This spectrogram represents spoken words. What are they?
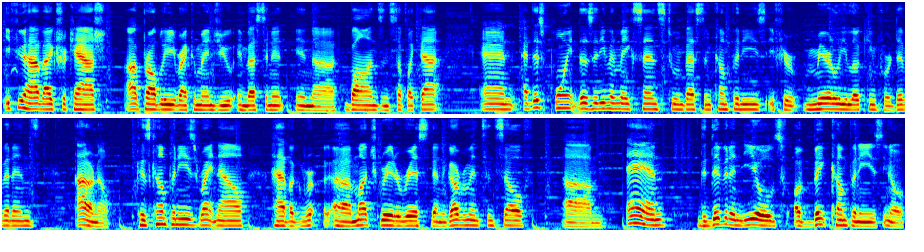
if you have extra cash, I'd probably recommend you investing it in uh, bonds and stuff like that. And at this point, does it even make sense to invest in companies if you're merely looking for dividends? I don't know, because companies right now have a gr- uh, much greater risk than the government itself, um, and the dividend yields of big companies, you know,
